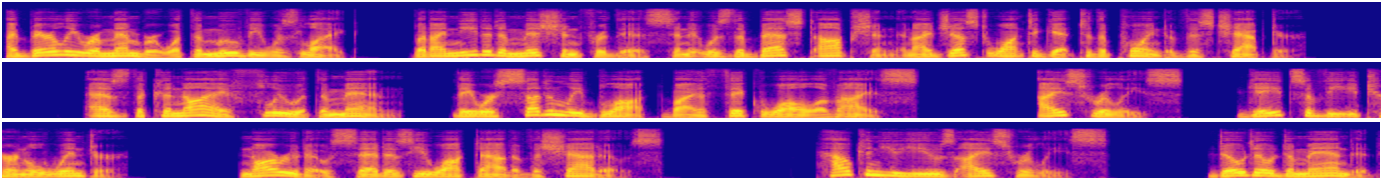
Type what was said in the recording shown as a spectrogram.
I barely remember what the movie was like, but I needed a mission for this and it was the best option and I just want to get to the point of this chapter. As the kunai flew at the men, they were suddenly blocked by a thick wall of ice. Ice release. Gates of the Eternal Winter. Naruto said as he walked out of the shadows. How can you use ice release? Doto demanded.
